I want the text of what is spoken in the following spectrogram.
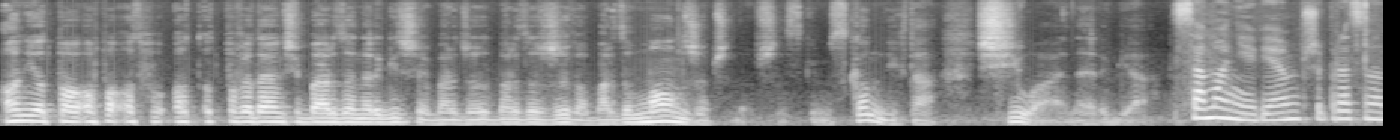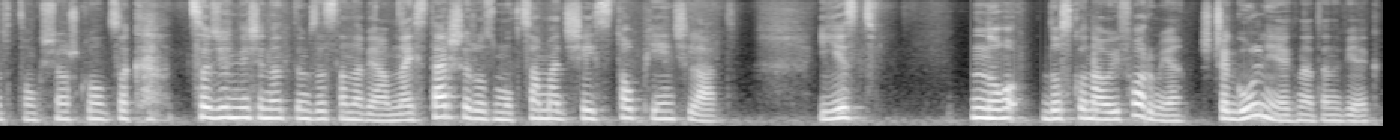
oni odpo, odpo, odpo, od, odpowiadają ci bardzo energicznie, bardzo, bardzo żywo, bardzo mądrze przede wszystkim. Skąd nich ta siła, energia? Sama nie wiem, przy pracy nad tą książką codziennie się nad tym zastanawiałam. Najstarszy rozmówca ma dzisiaj 105 lat i jest w no, doskonałej formie, szczególnie jak na ten wiek.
